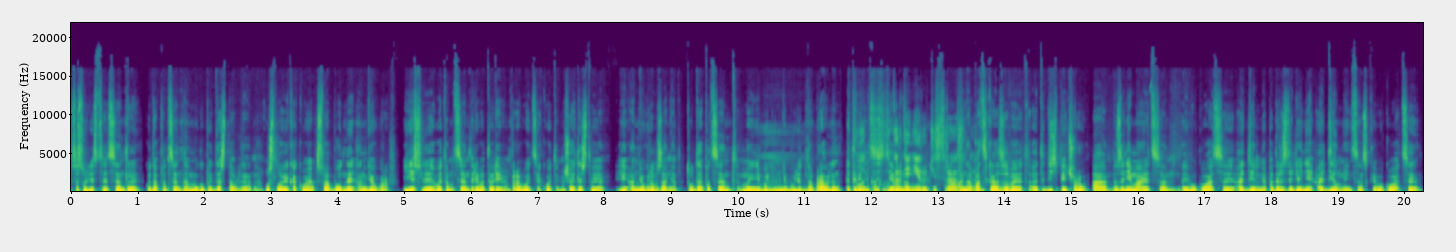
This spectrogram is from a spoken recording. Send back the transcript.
сосудистые центры, куда пациенты могут быть доставлены. Условие какое? Свободный ангиограф. Если в этом центре в это время проводится какое-то вмешательство, и ангиограф занят, туда пациент мы не, будем, не будет направлен. Это вот видит как система. Вы координируете сразу, она да? подсказывает это диспетчеру, а занимается эвакуацией отдельное подразделение, отдел медицинской эвакуации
